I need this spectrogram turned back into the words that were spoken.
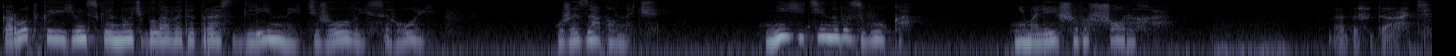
Короткая июньская ночь была в этот раз длинной, тяжелой, сырой. Уже за полночь. Ни единого звука, ни малейшего шороха. Надо ждать.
